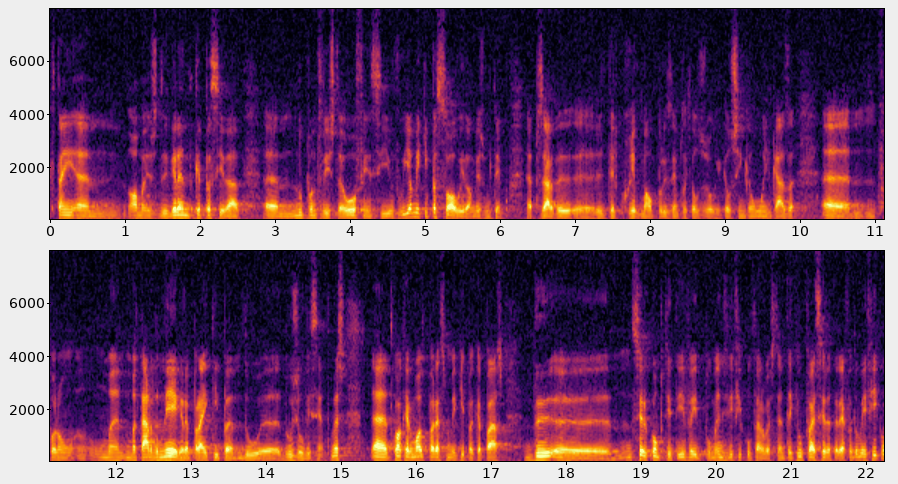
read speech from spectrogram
que tem um, homens de grande capacidade um, no ponto de vista ofensivo e é uma equipa sólida ao mesmo tempo. Apesar de uh, ter corrido mal, por exemplo, aquele jogo, aquele 5 a 1 em casa, uh, foram uma, uma, tarde negra para a equipa do, uh, do Gil Vicente. Mas, de qualquer modo, parece-me uma equipa capaz de, de ser competitiva e de, pelo menos, dificultar bastante aquilo que vai ser a tarefa do Benfica.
